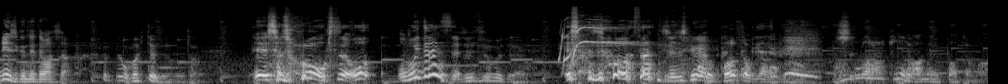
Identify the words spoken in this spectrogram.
リージ君寝てました。でお前一人で寝ろったの？え社長も起きてたお覚えてないんですよ。全然覚えてないえ社長も34時ぐらい。いっぱいあったもんななんでいっぱいあったの？か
